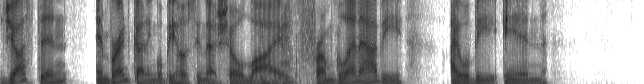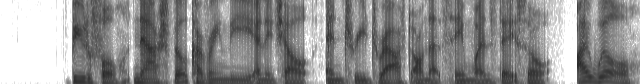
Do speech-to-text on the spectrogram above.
Justin and Brent Gunning will be hosting that show live mm-hmm. from Glen Abbey. I will be in beautiful Nashville covering the NHL entry draft on that same Wednesday. So I will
